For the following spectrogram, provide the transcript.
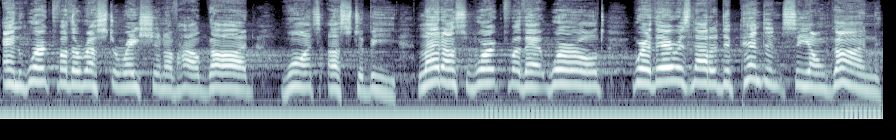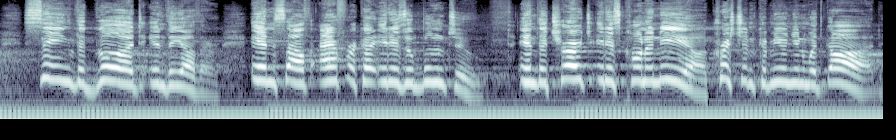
and work for the restoration of how God wants us to be. Let us work for that world where there is not a dependency on gun, seeing the good in the other. In South Africa, it is Ubuntu. In the church, it is koinonia, Christian communion with God.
